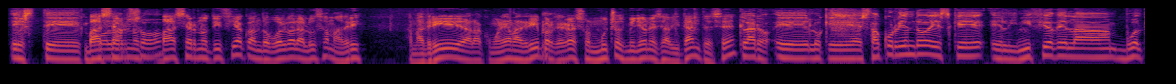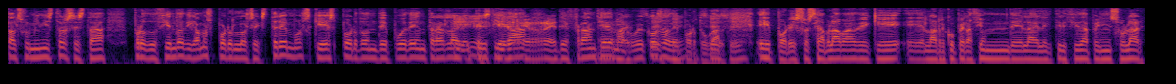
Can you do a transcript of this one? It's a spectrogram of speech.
este Va a, ser no- va a ser noticia cuando vuelva la luz a Madrid. A Madrid, a la Comunidad de Madrid, porque claro, son muchos millones de habitantes, ¿eh? Claro, eh, lo que está ocurriendo es que el inicio de la vuelta al suministro se está produciendo, digamos, por los extremos, que es por donde puede entrar la Sí, es que electricidad es de Francia, de Marruecos sí, o de sí, Portugal. Eh, por eso se hablaba de que eh, la recuperación de la electricidad peninsular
